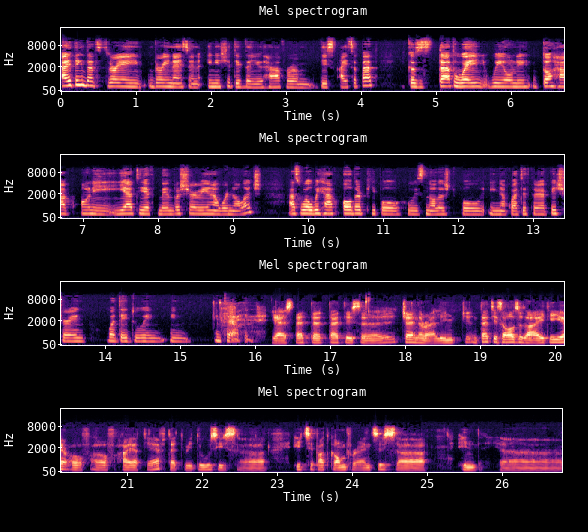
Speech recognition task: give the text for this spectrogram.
I think that's very very nice an initiative that you have from this ICEPAD because that way we only don't have only IATF members sharing our knowledge as well we have other people who is knowledgeable in aquatic therapy sharing what they do in, in, in therapy. Yes, that that, that is uh, general. In, that is also the idea of, of IATF that we do these uh, conferences uh, in uh,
